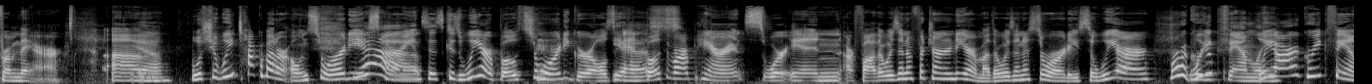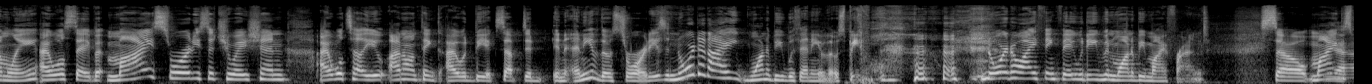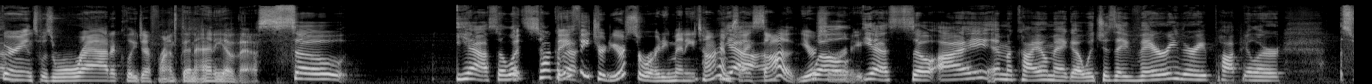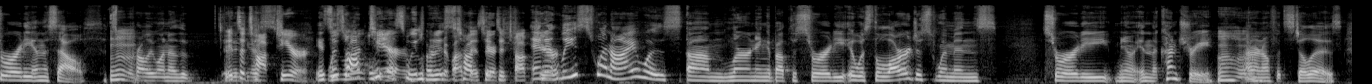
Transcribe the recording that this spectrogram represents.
from there. Um, Yeah. Well, should we talk about our own sorority Yeah. experiences? Because we are both sorority girls, and both of our parents were in. Our father was in a fraternity, our mother was in a sorority. So we are We're a we- Greek family. We are a Greek family, I will say. But my sorority situation, I will tell you, I don't think I would be accepted in any of those sororities, and nor did I want to be with any of those people. nor do I think they would even want to be my friend. So my Yeah. experience was radically different than any of this. So, yeah, so let's talk They about. featured your sorority many times. I saw your well, sorority. Yes. So I am a Chi Omega, which is a very, very popular sorority in the South. It's probably one of the. Mm. It's a top tier. It's We a top learned- tier. yes, we learned about this. It's a top tier. And at least when I was um, learning about the sorority, it was the largest women's sorority, you know, in the country. Mm-hmm. I don't know if it still is,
